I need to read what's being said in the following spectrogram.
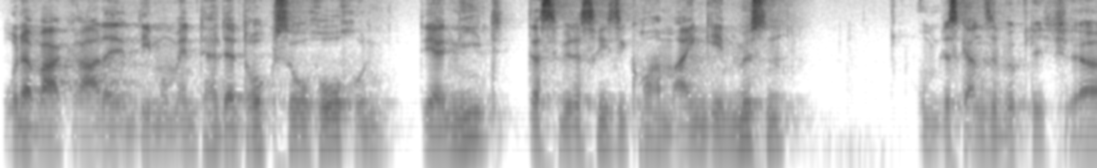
Oder war gerade in dem Moment halt der Druck so hoch und der Need, dass wir das Risiko haben eingehen müssen, um das Ganze wirklich äh,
